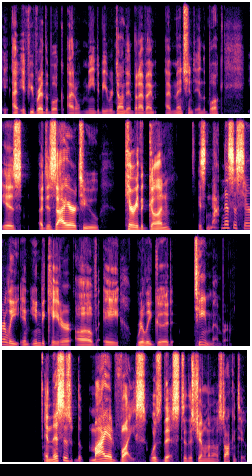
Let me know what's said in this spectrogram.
if you've read the book, I don't mean to be redundant, but I've I've mentioned in the book is a desire to carry the gun is not necessarily an indicator of a really good team member. And this is the, my advice was this to this gentleman I was talking to.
